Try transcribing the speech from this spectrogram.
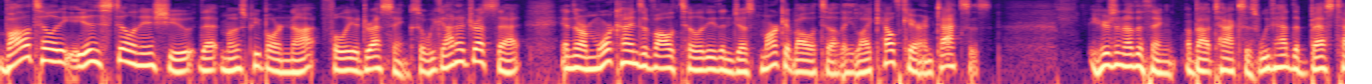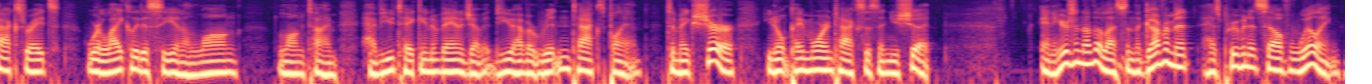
Volatility is still an issue that most people are not fully addressing. So we got to address that. And there are more kinds of volatility than just market volatility, like healthcare and taxes. Here's another thing about taxes we've had the best tax rates we're likely to see in a long, long time. Have you taken advantage of it? Do you have a written tax plan to make sure you don't pay more in taxes than you should? And here's another lesson the government has proven itself willing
